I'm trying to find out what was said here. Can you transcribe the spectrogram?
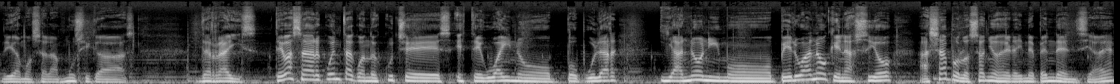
digamos, a las músicas de raíz. Te vas a dar cuenta cuando escuches este guaino popular y anónimo peruano que nació allá por los años de la independencia. ¿eh?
